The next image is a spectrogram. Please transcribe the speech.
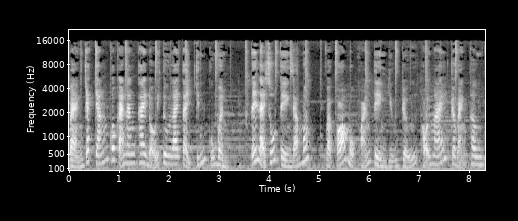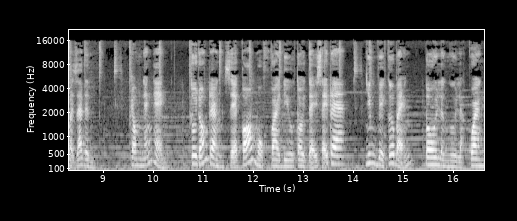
bạn chắc chắn có khả năng thay đổi tương lai tài chính của mình, lấy lại số tiền đã mất và có một khoản tiền dự trữ thoải mái cho bản thân và gia đình. Trong ngắn hạn, tôi đoán rằng sẽ có một vài điều tồi tệ xảy ra, nhưng về cơ bản, tôi là người lạc quan.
